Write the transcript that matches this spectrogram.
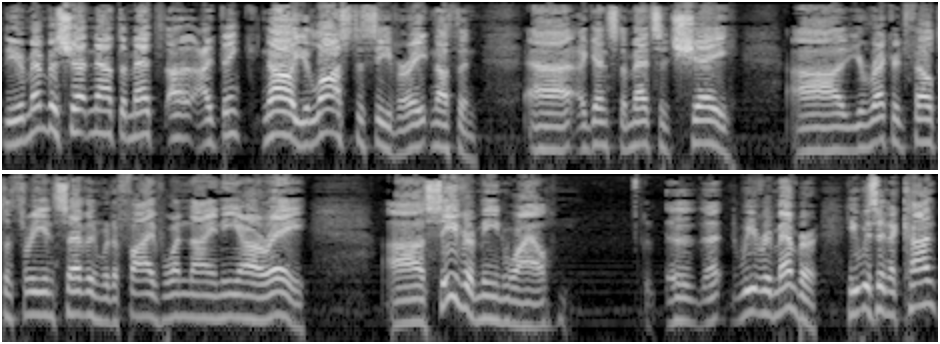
Do you remember shutting out the Mets? Uh, I think, no, you lost to Seaver, 8 nothing, uh, against the Mets at Shea. Uh, your record fell to three and seven with a five one nine ERA. Uh, Seaver, meanwhile, uh, that we remember, he was in a con-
